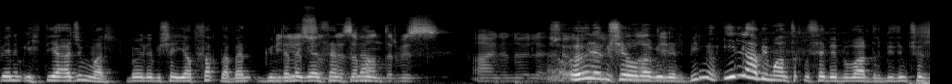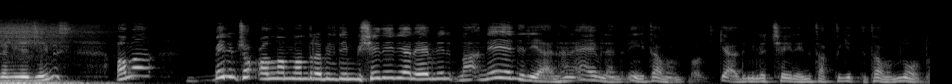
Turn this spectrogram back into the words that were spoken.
benim ihtiyacım var. Böyle bir şey yapsak da ben gündeme Biliyorsun gelsem ne falan. zamandır biz aynen öyle. şöyle Öyle bir şey olabilir. diye. Bilmiyorum. İlla bir mantıklı sebebi vardır bizim çözemeyeceğimiz. Ama benim çok anlamlandırabildiğim bir şey değil yani evlenip nedir yani? Hani evlendin iyi tamam. Geldi millet çeyreğini taktı gitti. Tamam ne oldu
